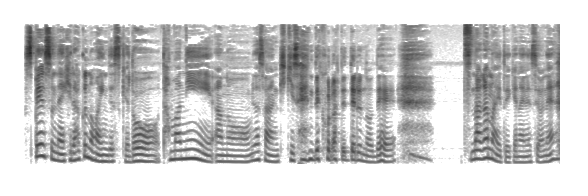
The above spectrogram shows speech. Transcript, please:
スペースね開くのはいいんですけどたまにあの皆さん聞き戦で来られてるのでつながないといけないんですよね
